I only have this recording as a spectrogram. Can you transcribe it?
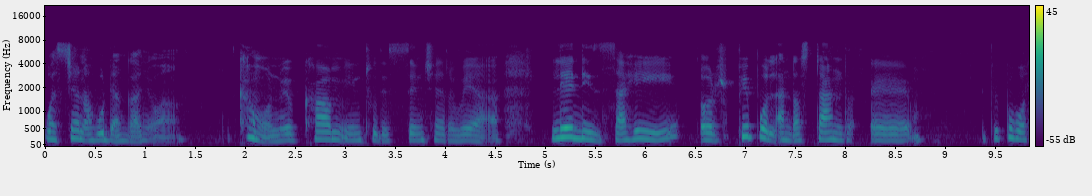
wasichana hudanganywa come on we've come into the century where ladies sahi or people understand uh, people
